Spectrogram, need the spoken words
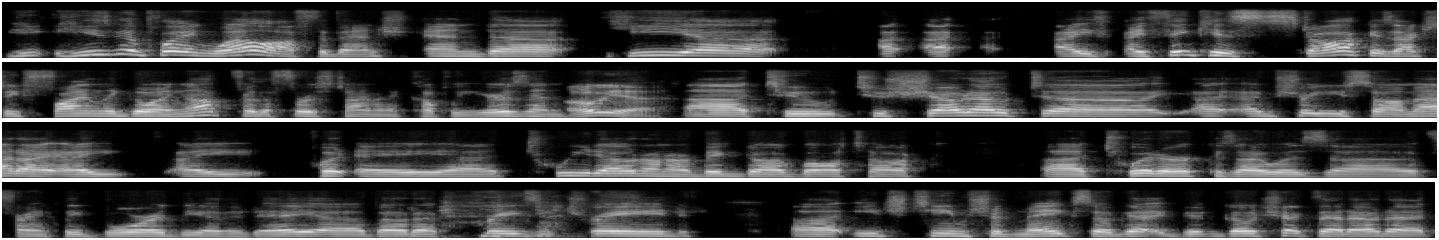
He, he's been playing well off the bench. And uh, he, uh, I, I, I think his stock is actually finally going up for the first time in a couple years. And oh, yeah. Uh, to, to shout out, uh, I, am sure you saw Matt. I, I, I put a uh, tweet out on our Big Dog Ball Talk uh, Twitter because I was uh, frankly bored the other day uh, about a crazy trade uh, each team should make. So go, go check that out at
